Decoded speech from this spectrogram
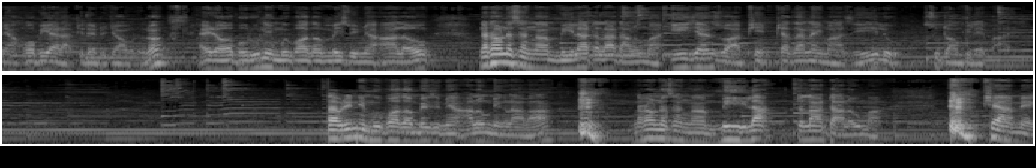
ညာဟောပေးရတာဖြစ်တဲ့အတွက်ကြောင့်မလို့နော်အဲတော့ဗုဒ္ဓနေ့မွေးဖွားသောမိတ်ဆွေများအားလုံး2025မေလတလတာလုံးမှာအေးချမ်းစွာဖြင့်ဖြတ်သန်းနိုင်ပါစေလို့ဆုတောင်းပေးလိုက်ပါတယ်သာပတိနေ့မွေးဖွားသောမိတ်ဆွေများအားလုံးမင်္ဂလာပါ2025မေလတလတာလုံးမှာဖြတ်ရမယ်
